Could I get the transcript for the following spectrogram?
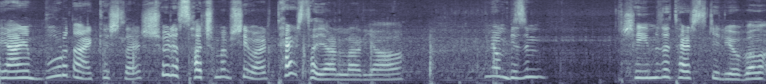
Yani burada arkadaşlar şöyle saçma bir şey var. Ters ayarlar ya. Bilmiyorum bizim şeyimize ters geliyor bana.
